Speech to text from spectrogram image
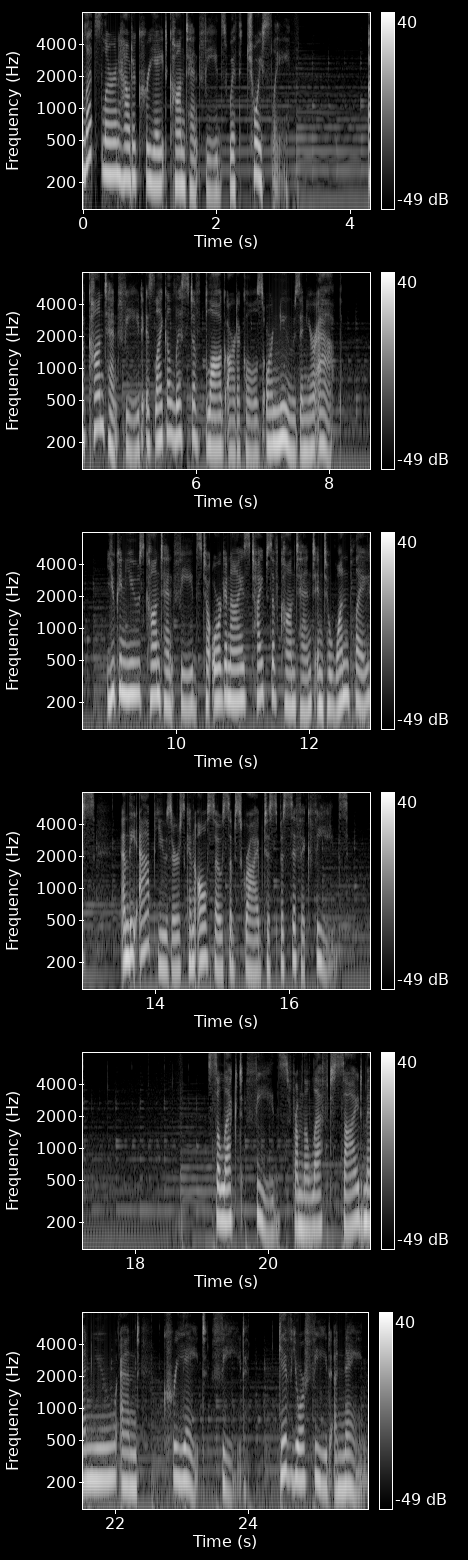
Let's learn how to create content feeds with Choicely. A content feed is like a list of blog articles or news in your app. You can use content feeds to organize types of content into one place, and the app users can also subscribe to specific feeds. Select Feeds from the left side menu and Create Feed. Give your feed a name.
